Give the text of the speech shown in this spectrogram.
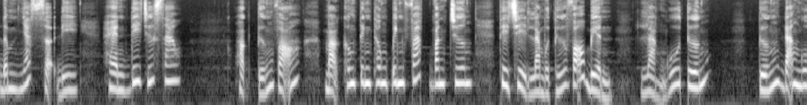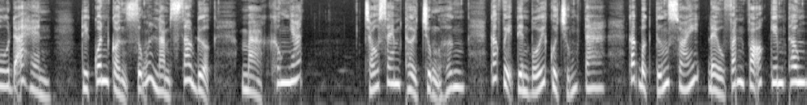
đâm nhát sợ đi, hèn đi chứ sao? Hoặc tướng võ mà không tinh thông binh pháp văn chương thì chỉ là một thứ võ biển, là ngu tướng. Tướng đã ngu đã hèn thì quân còn dũng làm sao được mà không nhát. Cháu xem thời trùng hưng, các vị tiền bối của chúng ta, các bậc tướng soái đều văn võ kiêm thông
